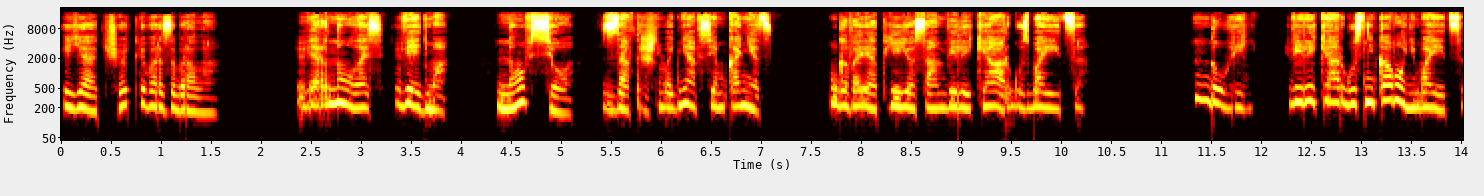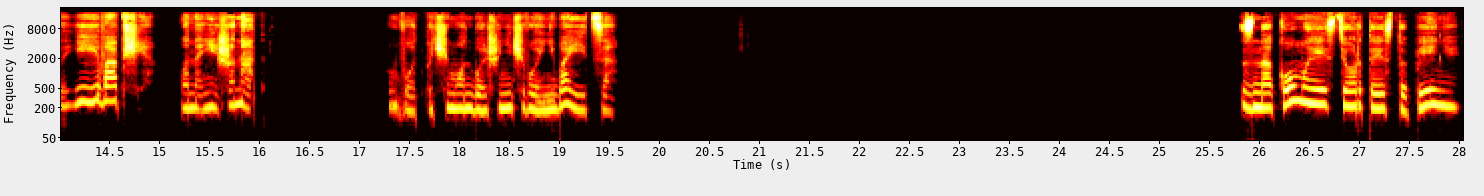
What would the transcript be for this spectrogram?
и я отчетливо разобрала. «Вернулась, ведьма! Ну все, с завтрашнего дня всем конец. Говорят, ее сам Великий Аргус боится». «Дурень, Великий Аргус никого не боится, и вообще...» Он на ней женат. Вот почему он больше ничего и не боится. Знакомые стертые ступени,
